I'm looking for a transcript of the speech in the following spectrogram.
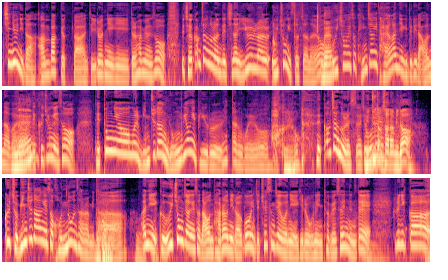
친윤이다. 안 바뀌었다. 이제 이런 얘기들 하면서 근데 제가 깜짝 놀랐는데 지난 일요일 날 의 총이 있었잖아요. 네. 의총에서 굉장히 다양한 얘기들이 나왔나 봐요. 네. 근데 그 중에서 대통령을 민주당 용병에 비유를 했다는 거예요. 아, 그래요? 깜짝 놀랐어요. 저 민주당 오늘 사람이다. 그렇죠. 민주당에서 건너온 사람이다. 누가요? 아니 그 의총장에서 나온 발언이라고 이제 최승재 의원이 얘기를 오늘 인터뷰에서 했는데 그러니까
